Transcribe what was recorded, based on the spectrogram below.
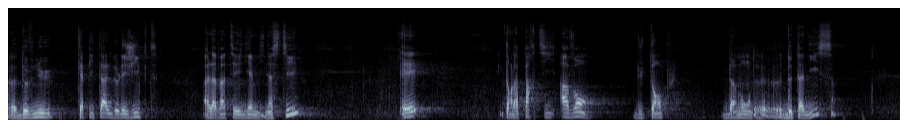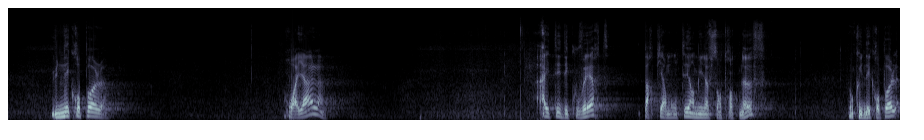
euh, devenu capitale de l'Égypte à la 21e dynastie. Et dans la partie avant du temple d'Amon de, de Tanis, une nécropole royale a été découverte par Pierre Montet en 1939, donc une nécropole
